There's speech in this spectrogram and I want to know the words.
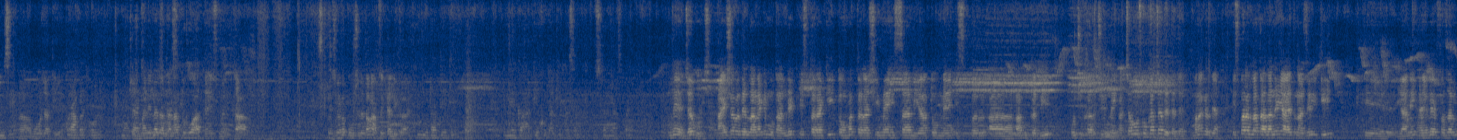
उनसे हाँ, वो हो जाती है। चश्मा नहीं ना तो वो आते हैं इसमें। तार तो इसलिए मैं पूछ लेता हूँ आपसे क्या लिख रहा है? खुद उठाते थे। तुमने कहा कि खुदा की कसम उसका यहाँ से पढ़े ने जब आयशा रदिल्लाना के मुतालिक इस तरह की तोहमत तराशी में हिस्सा लिया तो मैं इस पर अब कभी कुछ खर्च नहीं। अच्छा वो उसको खर्चा देते थे मना कर दिया। इस पर अल्लाह ताला ने आयत नाजिल की कि यानी अहले फजल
